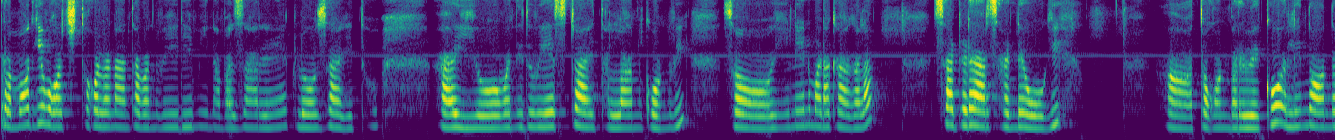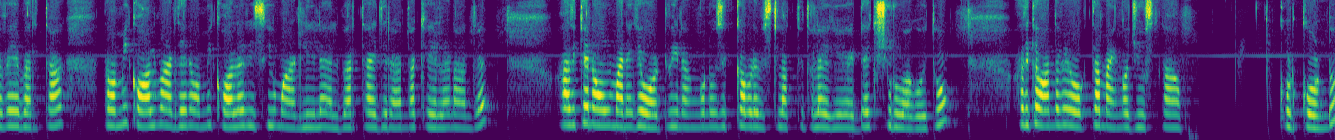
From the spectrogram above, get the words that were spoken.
ಪ್ರಮೋದ್ಗೆ ವಾಚ್ ತೊಗೊಳ್ಳೋಣ ಅಂತ ಬಂದ್ವಿ ಇಡೀ ಮೀನ ಬಜಾರೇ ಕ್ಲೋಸ್ ಆಗಿತ್ತು. ಅಯ್ಯೋ, ಒಂದಿದು ವೇಸ್ಟ್ ಆಯ್ತಲ್ಲ ಅಂದ್ಕೊಂಡ್ವಿ ಸೊ ಇನ್ನೇನು ಮಾಡೋಕ್ಕಾಗಲ್ಲ. ಸ್ಯಾಟರ್ಡೆ ಆರ್ ಸಂಡೇ ಹೋಗಿ ತೊಗೊಂಡು ಬರಬೇಕು. ಅಲ್ಲಿಂದ ಆನ್ ದ ವೇ ಬರ್ತಾ ನಮ್ಮ ಮಮ್ಮಿ ಕಾಲ್ ಮಾಡಿದೆ ನಮ್ಮ ಮಮ್ಮಿ ಕಾಲೇ ರಿಸೀವ್ ಮಾಡಲಿಲ್ಲ ಎಲ್ಲಿ ಬರ್ತಾ ಇದ್ದೀರಾ ಅಂತ ಕೇಳೋಣ ಅಂದರೆ, ಅದಕ್ಕೆ ನಾವು ಮನೆಗೆ ಹೊಟ್ವಿ ನನಗೂ ಸಿಕ್ಕಾಬಡೆ ಬಿಸಿಲಾಗ್ತಿತ್ತಲ್ಲ ಈಗ ಹೆಡ್ಡೇಕ್ ಶುರುವಾಗೋಯಿತು ಅದಕ್ಕೆ ಆನ್ ದ ವೇ ಹೋಗ್ತಾ ಮ್ಯಾಂಗೋ ಜ್ಯೂಸ್ನ ಕುಡ್ಕೊಂಡು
